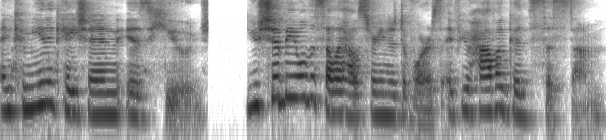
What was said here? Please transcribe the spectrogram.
and communication is huge. You should be able to sell a house during a divorce if you have a good system.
